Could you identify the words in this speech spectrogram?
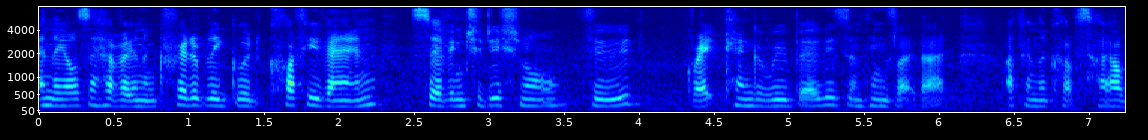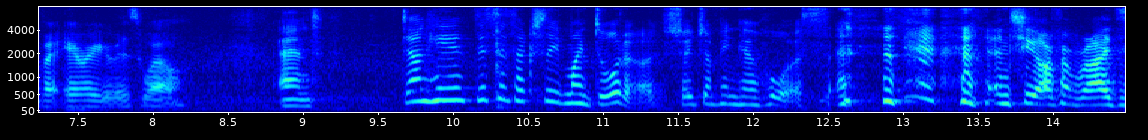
And they also have an incredibly good coffee van serving traditional food, great kangaroo burgers and things like that, up in the Coffs Harbour area as well. And down here, this is actually my daughter show jumping her horse, and she often rides,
